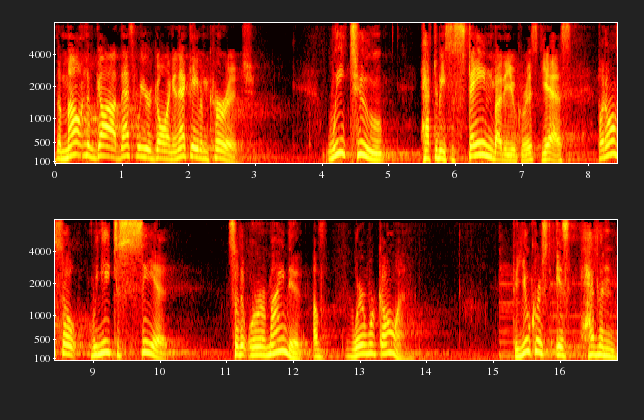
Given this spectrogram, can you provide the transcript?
The mountain of God, that's where you're going, and that gave him courage. We too have to be sustained by the Eucharist, yes, but also we need to see it so that we're reminded of where we're going. The Eucharist is heaven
